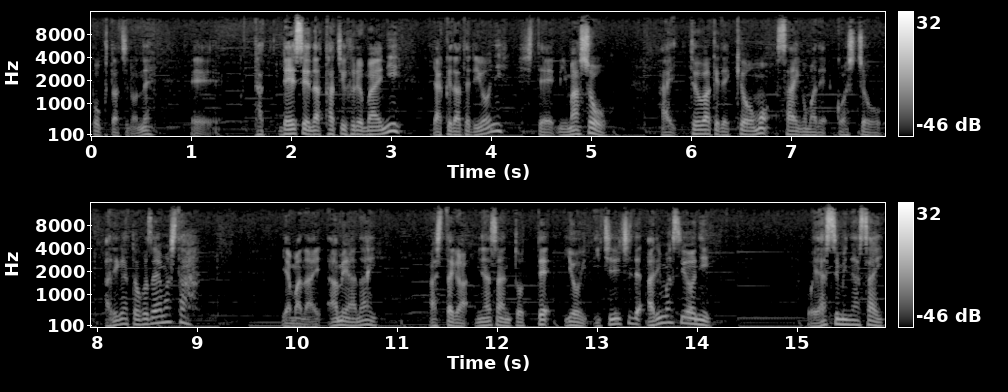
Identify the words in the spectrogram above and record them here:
僕たちのねえー、冷静な立ち振る舞いに役立てるようにしてみましょう。はい、というわけで今日も最後までご視聴ありがとうございました。やまない雨はない。明日が皆さんにとって良い一日でありますように。おやすみなさい。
